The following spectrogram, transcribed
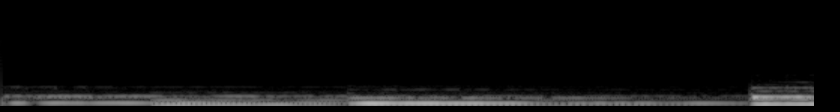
thank you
